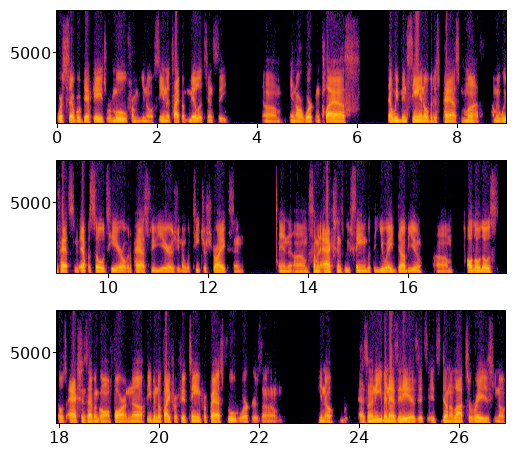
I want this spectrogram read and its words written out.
we're several decades removed from you know seeing the type of militancy um, in our working class that we've been seeing over this past month. I mean, we've had some episodes here over the past few years, you know, with teacher strikes and and um, some of the actions we've seen with the UAW. Um, although those those actions haven't gone far enough, even the fight for 15 for fast food workers, um, you know, as uneven as it is, it's it's done a lot to raise, you know,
